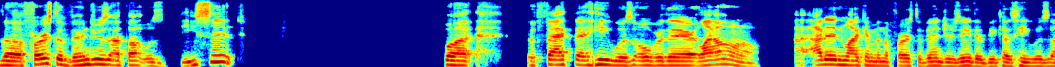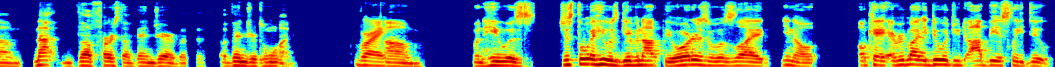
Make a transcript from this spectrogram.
the first Avengers, I thought was decent, but the fact that he was over there, like I don't know, I, I didn't like him in the first Avengers either because he was um not the first Avenger, but the Avengers one. Right. um, when he was just the way he was giving out the orders was like, you know, okay, everybody do what you'd obviously do.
